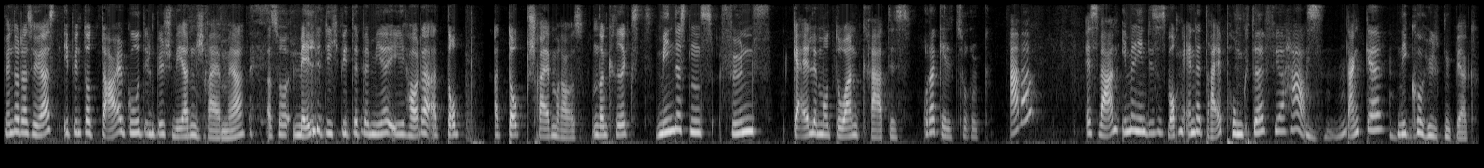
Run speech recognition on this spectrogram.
wenn du das hörst, ich bin total gut in Beschwerden schreiben, ja. Also melde dich bitte bei mir, ich hau da ein Top, ein Top-Schreiben raus. Und dann kriegst mindestens fünf geile Motoren gratis. Oder Geld zurück. Aber es waren immerhin dieses Wochenende drei Punkte für Haas. Danke, Nico Hülkenberg.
